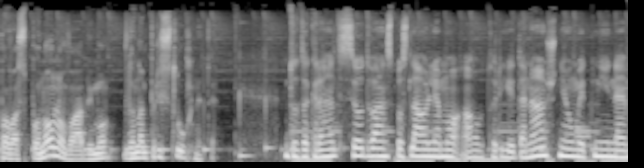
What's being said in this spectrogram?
pa vas ponovno vabimo, da nam prisluhnete. Do takrat se od vas poslavljamo avtorji današnje umetnine,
